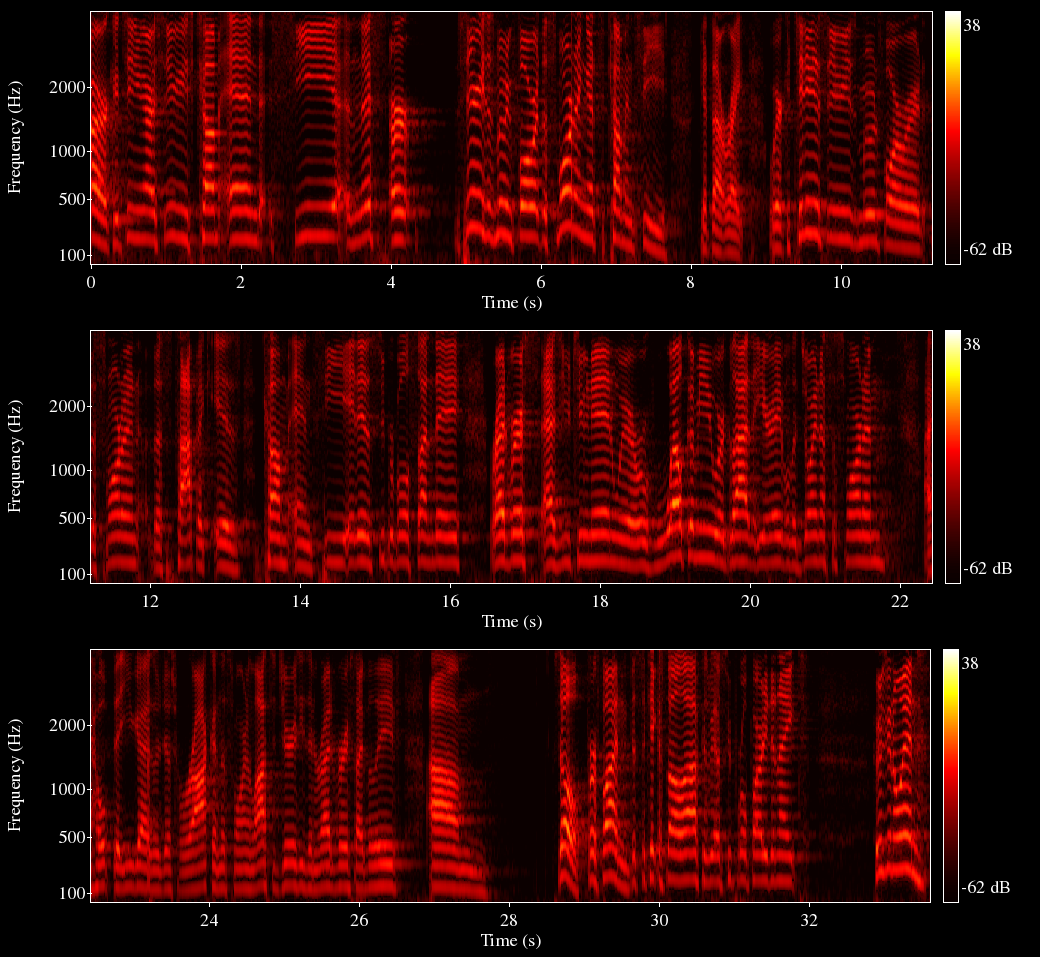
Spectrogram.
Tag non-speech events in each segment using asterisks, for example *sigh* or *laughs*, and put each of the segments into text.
are continuing our series come and see. And this or the series is moving forward. This morning it's come and see. Get that right. We're continuing the series moving forward. This morning this topic is come and see. It is super bowl sunday. Redvers as you tune in we welcome you. We're glad that you're able to join us this morning. I hope that you guys are just rocking this morning. Lots of jerseys in Redvers i believe. Um, so, for fun, just to kick us all off, because we have a Super Bowl party tonight, who's going to win?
